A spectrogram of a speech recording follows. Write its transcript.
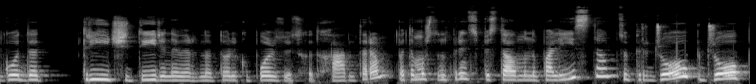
года 3-4, наверное, только пользуюсь HeadHunter, потому что он, в принципе, стал монополистом. Superjob, Job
